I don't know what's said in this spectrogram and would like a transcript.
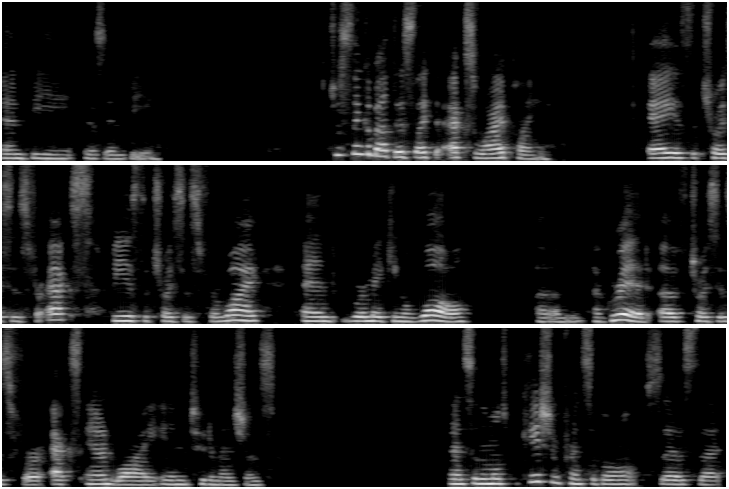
and B is in B. Just think about this like the XY plane. A is the choices for X, B is the choices for Y, and we're making a wall, um, a grid of choices for X and Y in two dimensions. And so the multiplication principle says that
